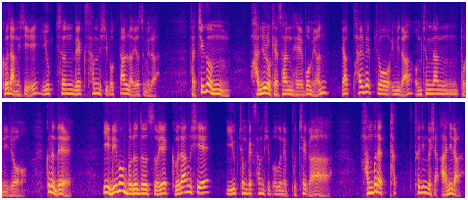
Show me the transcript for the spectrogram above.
그 당시 6,130억 달러였습니다. 자, 지금 환율로 계산해 보면 약 800조입니다. 엄청난 돈이죠. 그런데 이 리먼 브러더스의 그 당시에 이 6,130억 원의 부채가 한 번에 탁 터진 것이 아니라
